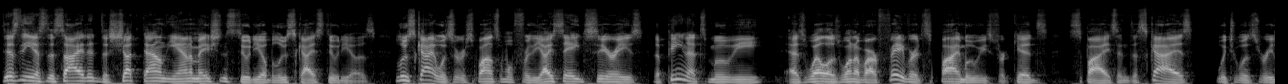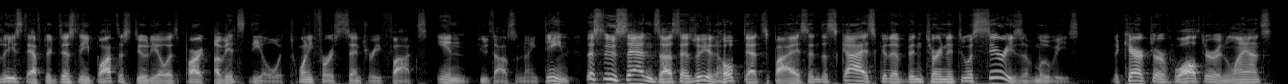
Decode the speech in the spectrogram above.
Disney has decided to shut down the animation studio Blue Sky Studios. Blue Sky was responsible for the Ice Age series, the Peanuts movie, as well as one of our favorite spy movies for kids, Spies in Disguise, which was released after Disney bought the studio as part of its deal with 21st Century Fox in 2019. This news saddens us as we had hoped that Spies in Disguise could have been turned into a series of movies. The character of Walter and Lance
